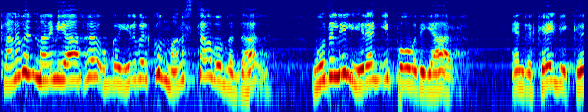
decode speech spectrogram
கணவன் மனைவியாக உங்கள் இருவருக்கும் மனஸ்தாபம் வந்தால் முதலில் இறங்கி போவது யார்? என்ற கேள்விக்கு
